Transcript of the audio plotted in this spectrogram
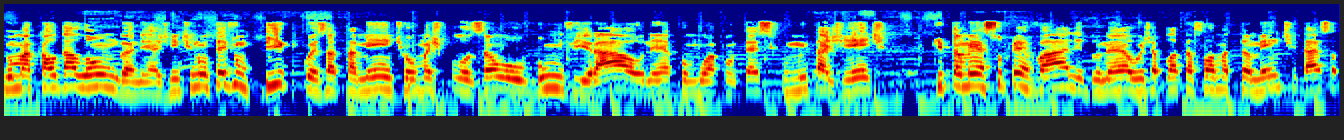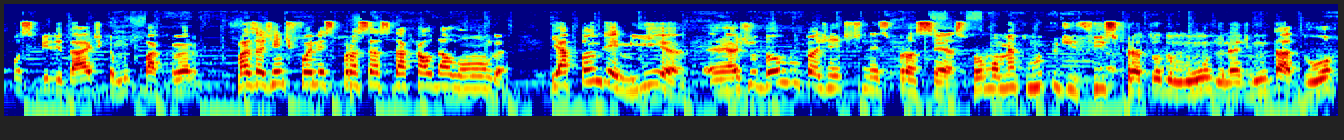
numa cauda longa, né? A gente não teve um pico exatamente, ou uma explosão, ou boom viral, né? Como acontece com muita gente, que também é super válido, né? Hoje a plataforma também te dá essa possibilidade, que é muito bacana. Mas a gente foi nesse processo da cauda longa. E a pandemia é, ajudou muito a gente nesse processo. Foi um momento muito difícil para todo mundo, né? De muita dor.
